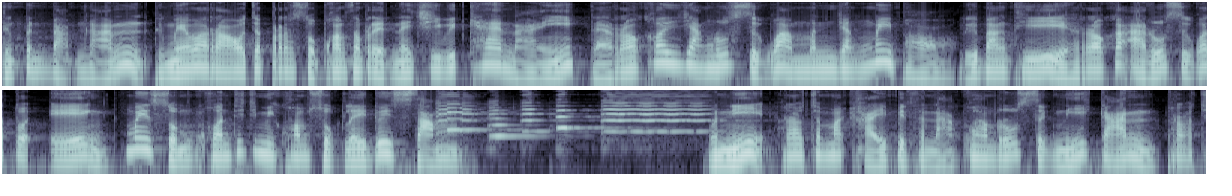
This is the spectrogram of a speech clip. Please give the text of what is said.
ถึงเป็นแบบนั้น ถึงแม้ว่าเราจะประสบความสำเร็จในชีวิตแค่ไหน แต่เราก็ยังรู้สึกว่ามันยังไม่พอ หรือบางทีเราก็อาจรู้สึกว่าตัวเอง ไม่สมควรที่จะมีความสุขเลยด้วยซ้ำ วันนี้เราจะมาไขปริศนาความรู้สึกนี้กัน เพราะจ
